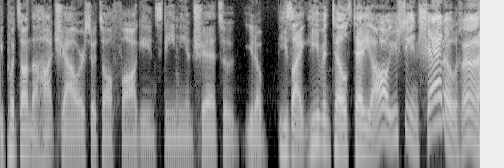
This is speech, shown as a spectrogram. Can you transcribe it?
He puts on the hot shower so it's all foggy and steamy and shit. So you know he's like he even tells Teddy, "Oh, you're seeing shadows, huh?"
